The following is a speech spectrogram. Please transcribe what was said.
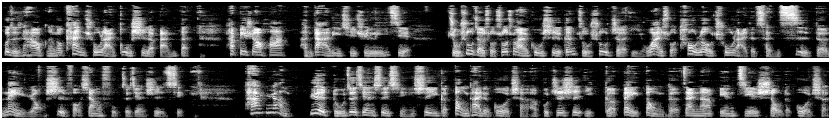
或者是他要能够看出来故事的版本，他必须要花很大的力气去理解主述者所说出来的故事跟主述者以外所透露出来的层次的内容是否相符这件事情。他让阅读这件事情是一个动态的过程，而不只是一个被动的在那边接受的过程。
